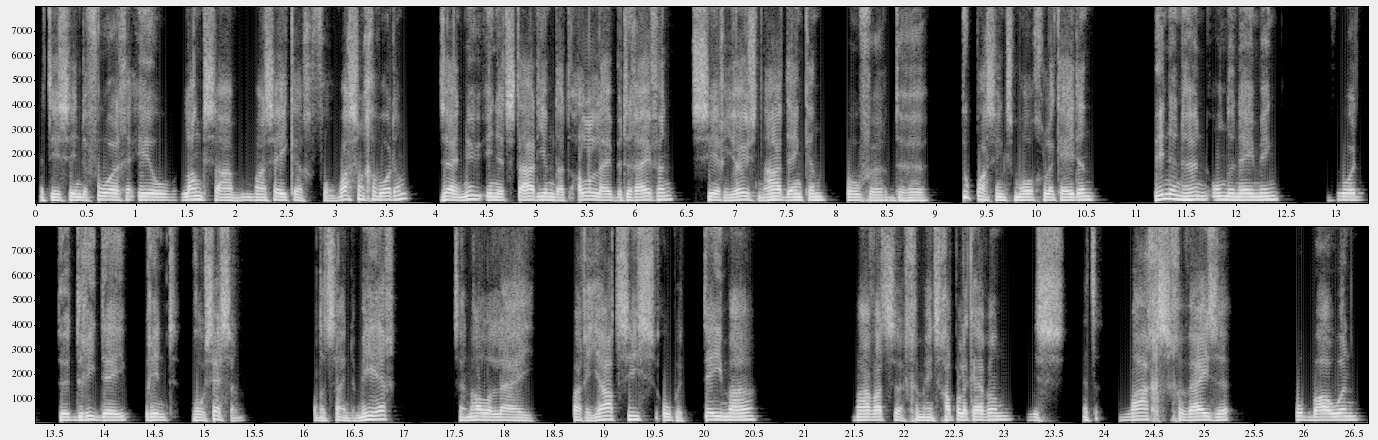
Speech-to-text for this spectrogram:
Het is in de vorige eeuw langzaam maar zeker volwassen geworden zijn nu in het stadium dat allerlei bedrijven serieus nadenken over de toepassingsmogelijkheden binnen hun onderneming voor de 3D-printprocessen. Want het zijn er meer. Het zijn allerlei variaties op het thema. Maar wat ze gemeenschappelijk hebben, is het laagsgewijze opbouwen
